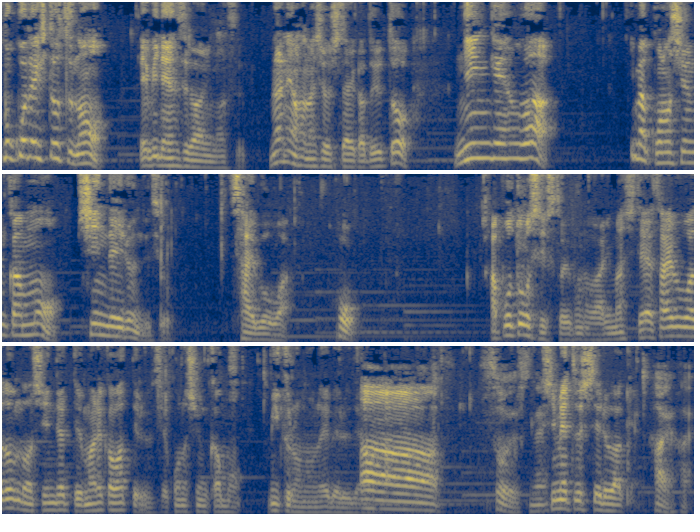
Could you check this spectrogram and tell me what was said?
ここで一つのエビデンスがあります。何の話をしたいかというと、人間は、今この瞬間も死んでいるんですよ。細胞は。ほアポトーシスというものがありまして、細胞はどんどん死んでって生まれ変わってるんですよ。この瞬間も。ミクロのレベルで。あー、そうですね。死滅してるわけ。はいはい。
